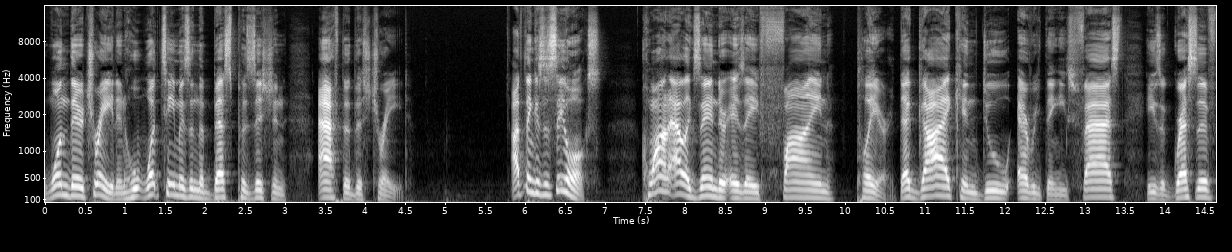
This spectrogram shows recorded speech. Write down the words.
won their trade and who what team is in the best position after this trade? I think it's the Seahawks. Kwon Alexander is a fine player. That guy can do everything. He's fast, he's aggressive.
